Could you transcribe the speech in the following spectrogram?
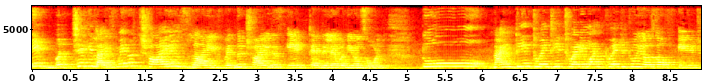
एक बच्चे की लाइफ में ना चाइल्ड्स लाइफ व्हेन द चाइल्ड इज 8 10 11 years old to 19, 20, 21, 22 years of age,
